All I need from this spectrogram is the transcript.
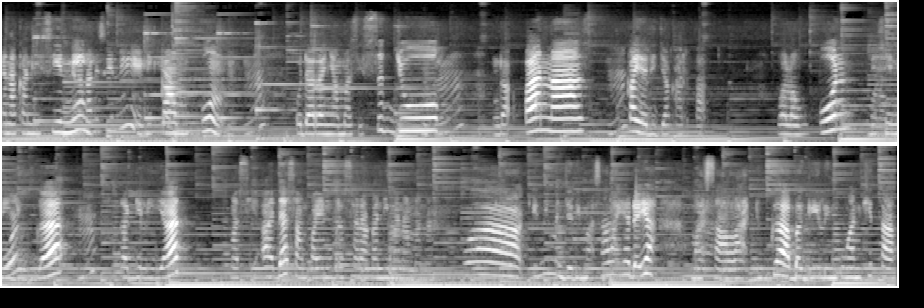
Enakan di sini. Enakan di sini. Di Iya. kampung. Mm-mm. Udaranya masih sejuk, Mm-mm. enggak panas Mm-mm. kayak di Jakarta. Walaupun di sini juga Mm. lagi lihat masih ada sampah yang berserakan di mana-mana. Wah, ini menjadi masalah ya, Dek ya. Masalah juga bagi lingkungan kita.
